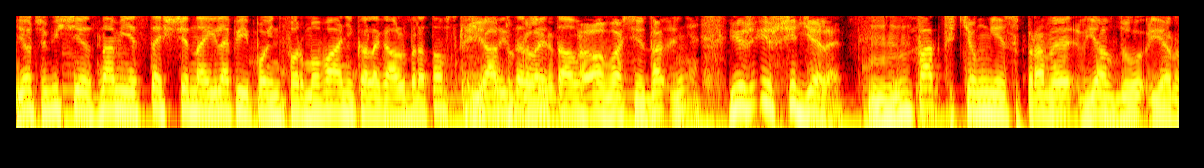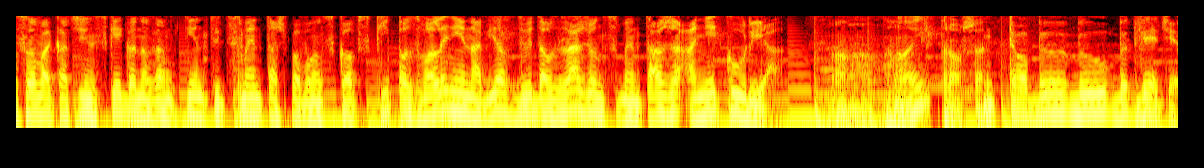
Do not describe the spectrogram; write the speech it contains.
I oczywiście z nami jesteście najlepiej poinformowani. Kolega Olbratowski się coś tu kolega- zaczytał. O właśnie, da, nie, już, już się dzielę. Mhm. Fakt ciągnie sprawę wjazdu Jarosława Kaczyńskiego na zamknięty cmentarz powązkowski. Pozwolenie na wjazd wydał zarząd cmentarza, a nie kuria. Aha, no i proszę. To był, był, by- wiecie,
